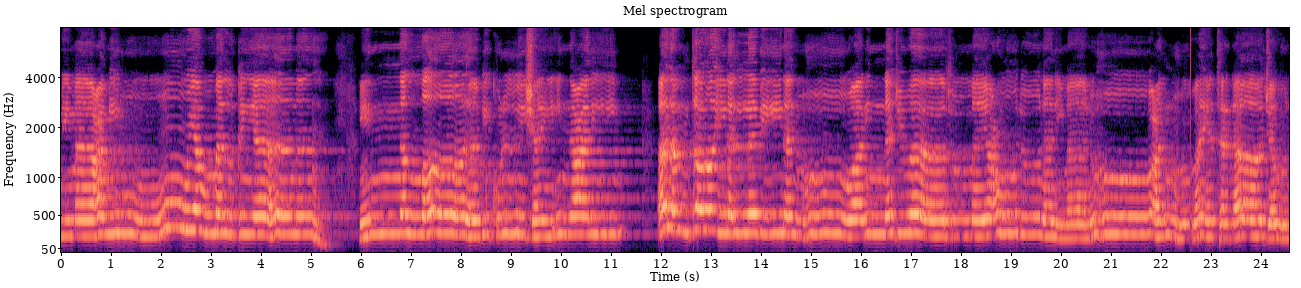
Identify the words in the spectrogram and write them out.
بما عملوا يوم القيامة. إن الله بكل شيء عليم. ألم تر إلى الذين نهوا عن النجوى ثم يعودون لما نهوا عنه ويتناجون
